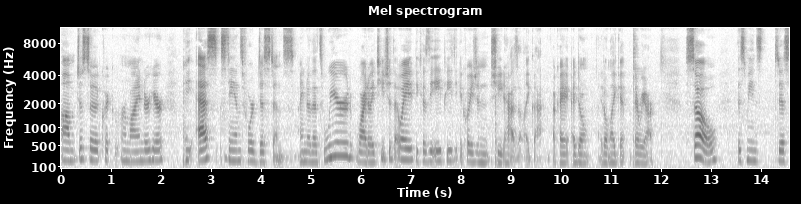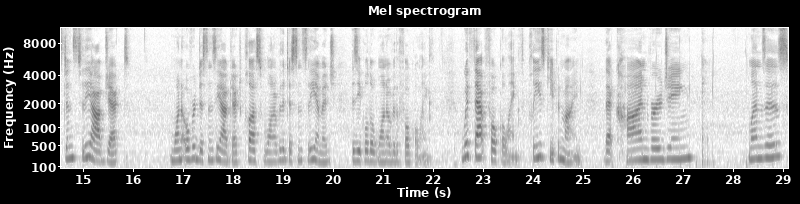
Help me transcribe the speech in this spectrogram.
Um, just a quick reminder here. The S stands for distance. I know that's weird. Why do I teach it that way? Because the AP equation sheet has it like that. Okay, I don't I don't like it. but There we are. So this means distance to the object, 1 over distance to the object plus 1 over the distance to the image is equal to 1 over the focal length. With that focal length, please keep in mind that converging lenses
